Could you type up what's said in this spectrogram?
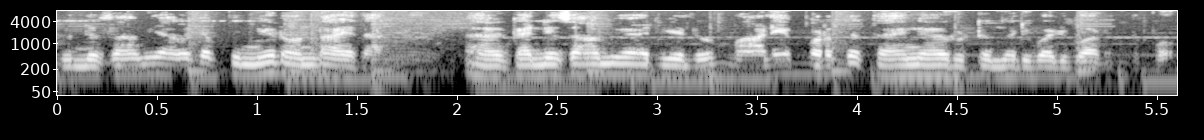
കുഞ്ഞുസ്വാമി അതൊക്കെ പിന്നീട് ഉണ്ടായതാണ് കന്യസ്വാമികാരിയിലും മാളിയപ്പുറത്ത് തേങ്ങ ഉരുട്ടുന്ന ഒരു വഴിപാടുണ്ട് ഇപ്പോൾ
